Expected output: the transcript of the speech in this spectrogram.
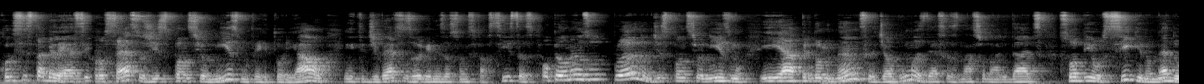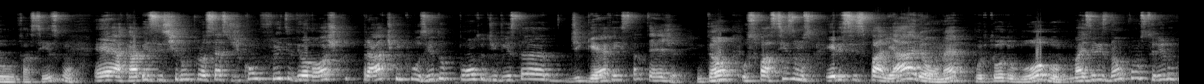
quando se estabelece processos de expansionismo territorial entre diversas organizações fascistas, ou pelo menos o plano de expansionismo e a predominância de algumas dessas nacionalidades sob o signo né, do fascismo, é, acaba existindo um processo de conflito ideológico prático, inclusive do ponto de vista de guerra e estratégia. Então, os fascismos eles se espalharam né, por todo o globo, mas eles não construíram,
